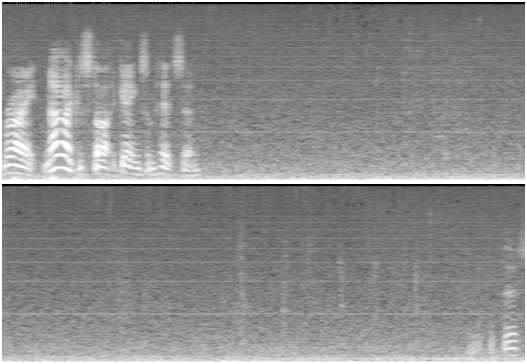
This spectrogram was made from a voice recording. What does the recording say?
Right, now I can start getting some hits in. Look at this.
